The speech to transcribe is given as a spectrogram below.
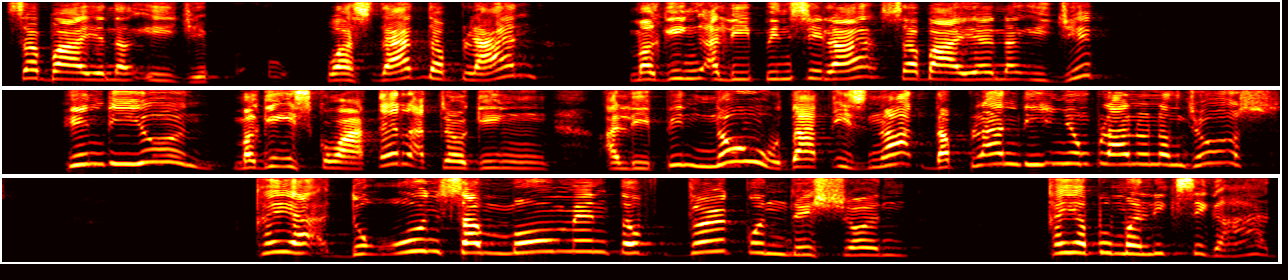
sa bayan ng Egypt? Was that the plan? Maging alipin sila sa bayan ng Egypt? Hindi yun. Maging squatter at maging alipin. No, that is not the plan. Hindi yung plano ng Diyos. Kaya doon sa moment of their condition, kaya bumalik si God.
